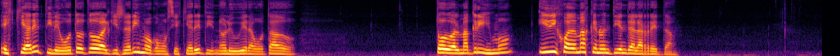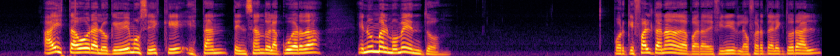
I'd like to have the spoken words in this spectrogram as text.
Schiaretti le votó todo al kirchnerismo como si Schiaretti no le hubiera votado todo al macrismo y dijo además que no entiende a la reta. A esta hora lo que vemos es que están tensando la cuerda en un mal momento, porque falta nada para definir la oferta electoral,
